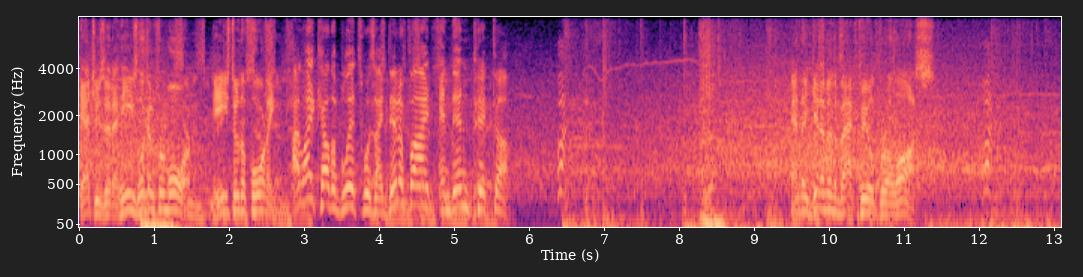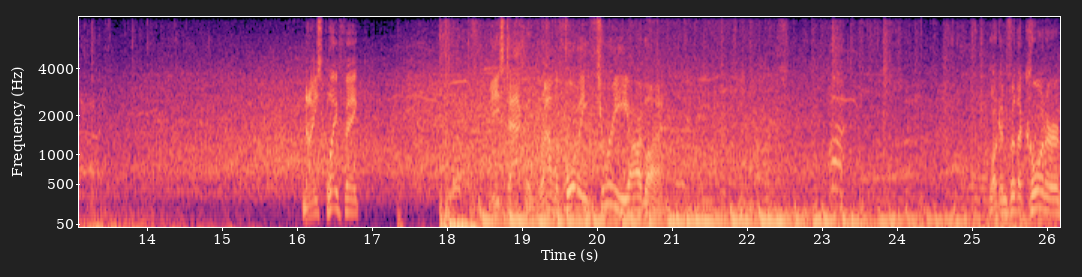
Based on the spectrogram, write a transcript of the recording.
Catches it, and he's looking for more. He's to the 40. I like how the blitz was identified and then picked up. And they get him in the backfield for a loss. Nice play fake. He's tackled around the 43-yard line. Looking for the corner.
